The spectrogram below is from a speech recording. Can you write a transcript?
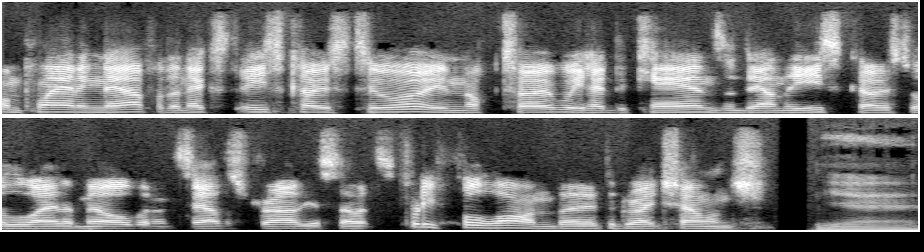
I'm planning now for the next East Coast tour in October. We head to Cairns and down the East Coast all the way to Melbourne and South Australia. So it's pretty full on but it's a great challenge. Yeah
